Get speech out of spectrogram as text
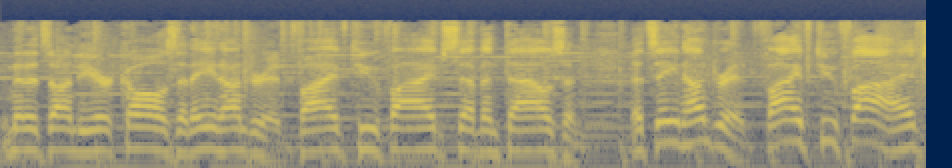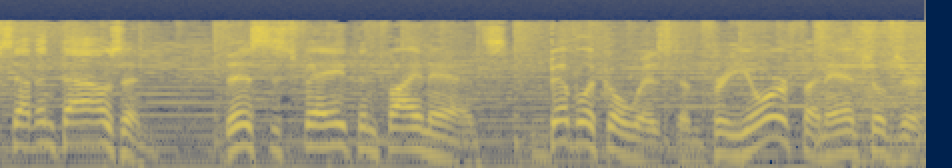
And then it's on to your calls at 800 525 7000. That's 800 525 7000. This is Faith and Finance, biblical wisdom for your financial journey.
